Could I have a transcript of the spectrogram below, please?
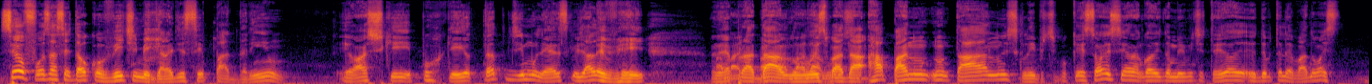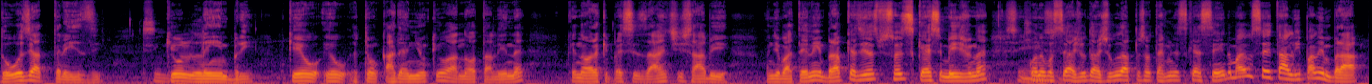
se eu fosse aceitar o convite, Miguel, de ser padrinho, eu acho que, porque eu, tanto de mulheres que eu já levei, né, pra dar luz, dar pra luz, dar. sim. Rapaz, não, não tá no script, porque só esse ano, agora em 2023, eu, eu devo ter levado umas 12 a 13. Sim. Que eu lembre. Porque eu, eu, eu tenho um caderninho que eu anoto ali, né? Porque na hora que precisar, a gente sabe onde bater e lembrar, porque às vezes as pessoas esquecem mesmo, né? Sim, Quando sim. você ajuda, ajuda, a pessoa termina esquecendo, mas você tá ali para lembrar.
